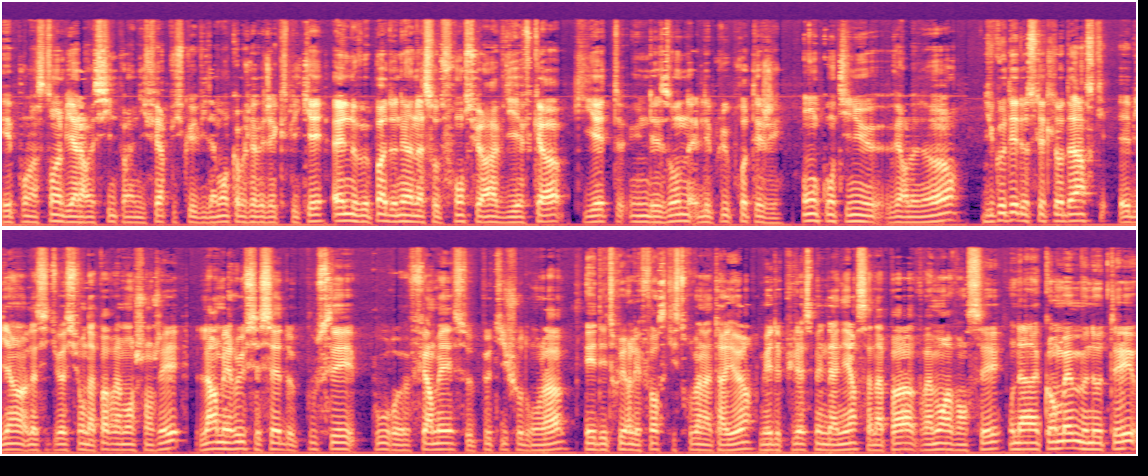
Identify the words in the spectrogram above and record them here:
Et pour l'instant, eh la Russie ne peut rien y faire, puisque évidemment, comme je l'avais déjà expliqué, elle ne veut pas donner un assaut de front sur Avdiivka, qui est une des zones les plus protégées. On continue vers le nord. Du côté de Svetlodarsk, eh bien, la situation n'a pas vraiment changé. L'armée russe essaie de pousser pour euh, fermer ce petit chaudron-là et détruire les forces qui se trouvent à l'intérieur. Mais depuis la semaine dernière, ça n'a pas vraiment avancé. On a quand même noté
